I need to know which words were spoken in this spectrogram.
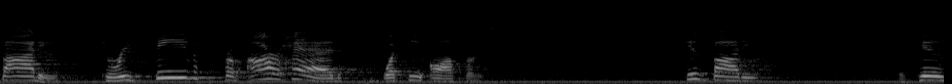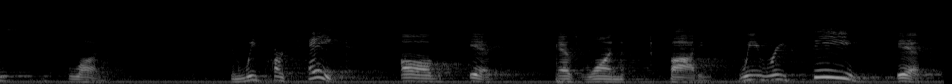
body to receive from our head what he offers his body and his blood. And we partake of it as one body. We receive it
